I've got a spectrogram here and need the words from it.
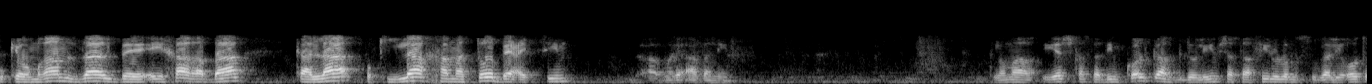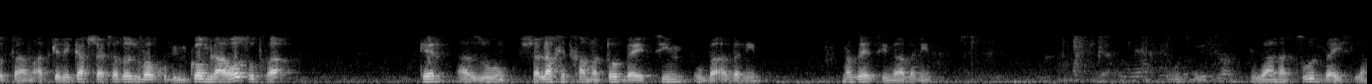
וכאומרם ז"ל באיכה רבה, קלה או קילה חמתו בעצים ואבנים. כלומר, יש חסדים כל כך גדולים שאתה אפילו לא מסוגל לראות אותם, עד כדי כך שהקדוש ברוך הוא במקום להרוס אותך, כן, אז הוא שלח את חמתו בעצים ובאבנים. מה זה עצים ואבנים? זה הנצרות והאסלאם.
